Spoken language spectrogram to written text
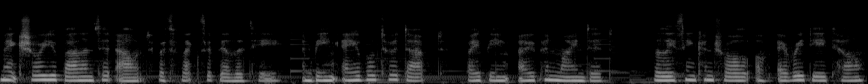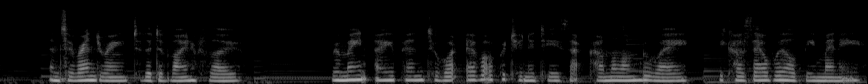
make sure you balance it out with flexibility and being able to adapt by being open minded, releasing control of every detail, and surrendering to the divine flow. Remain open to whatever opportunities that come along the way because there will be many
